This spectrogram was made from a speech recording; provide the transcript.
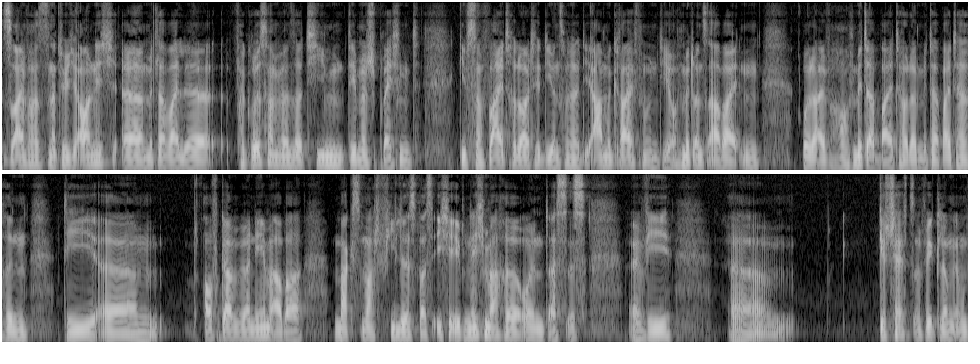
so einfach ist es natürlich auch nicht. Äh, mittlerweile vergrößern wir unser Team. Dementsprechend gibt es noch weitere Leute, die uns unter die Arme greifen und die auch mit uns arbeiten oder einfach auch Mitarbeiter oder Mitarbeiterinnen, die ähm, Aufgaben übernehmen, aber Max macht vieles, was ich eben nicht mache und das ist irgendwie ähm, Geschäftsentwicklung im,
